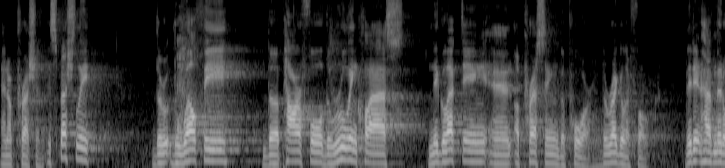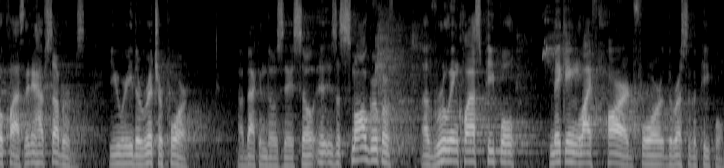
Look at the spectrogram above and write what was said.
and oppression, especially the, the wealthy, the powerful, the ruling class neglecting and oppressing the poor, the regular folk. They didn't have middle class, they didn't have suburbs. You were either rich or poor uh, back in those days. So it is a small group of, of ruling class people making life hard for the rest of the people.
